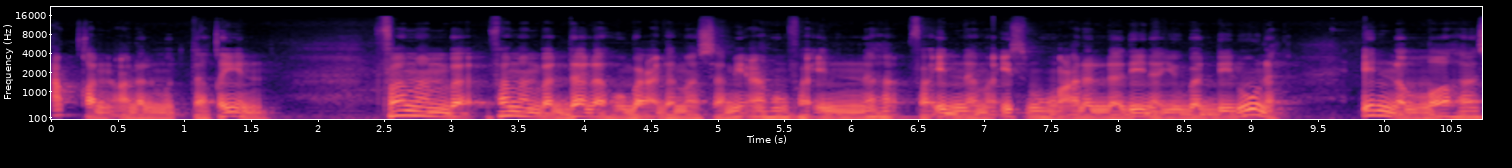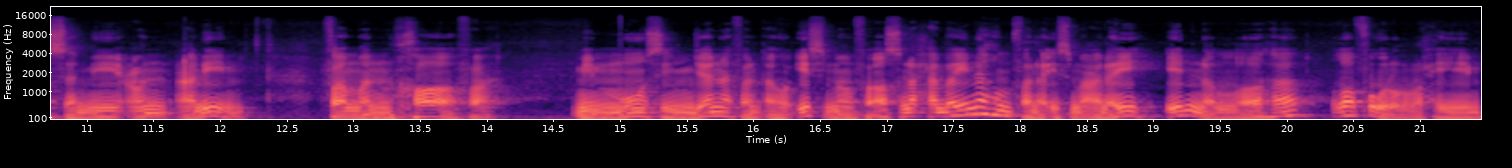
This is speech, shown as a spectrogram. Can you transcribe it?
حقا على المتقين. فمن فمن بدله بعدما سمعه فإنها فإنما إسمه على الذين يبدلونه. إن الله سميع عليم. فمن خاف min musin janafan aw isman fa aslaha bainahum fala isma alaih. Innallaha ghafurur rahim.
